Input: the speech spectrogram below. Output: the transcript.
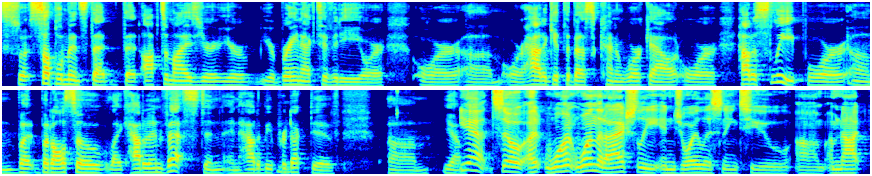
su- supplements that that optimize your your your brain activity or or um, or how to get the best kind of workout or how to sleep or um, but but also like how to invest and, and how to be productive um, yeah Yeah. So uh, one one that I actually enjoy listening to. Um, I'm not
